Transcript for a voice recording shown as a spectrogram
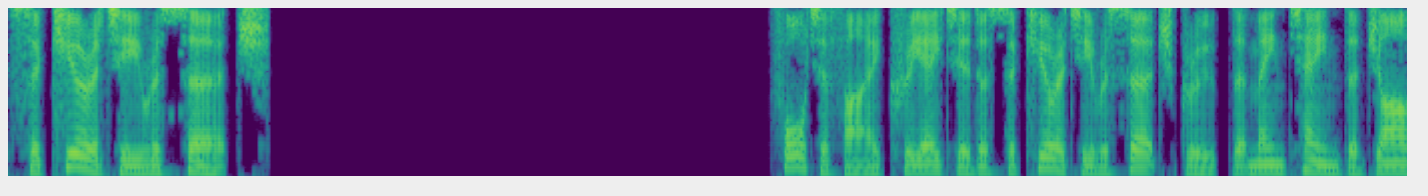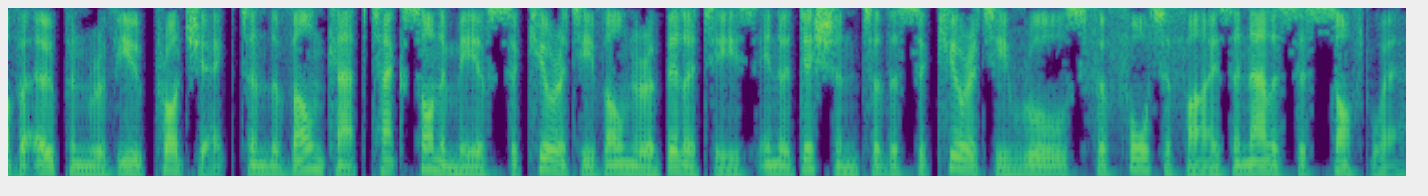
Security research Fortify created a security research group that maintained the Java Open Review project and the Vulncat taxonomy of security vulnerabilities in addition to the security rules for Fortify's analysis software.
